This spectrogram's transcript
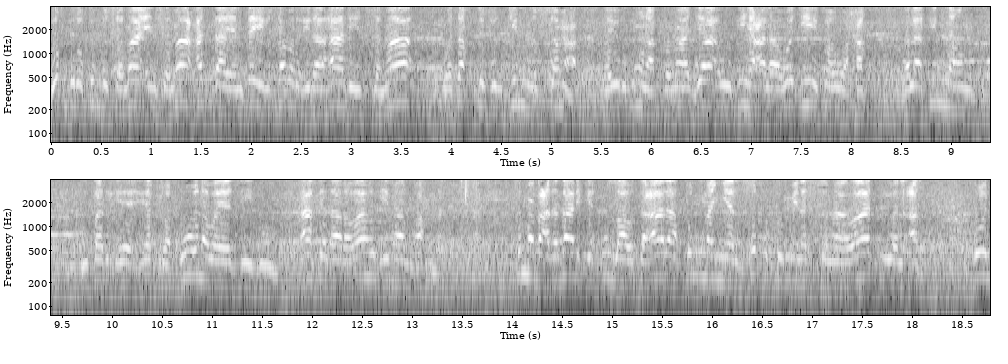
يخبر كل سماء سماء حتى ينتهي الخبر إلى هذه السماء وتخطف الجن السمع فيرمونه فما جاءوا به على وجهه فهو حق ولكنهم يتركون ويزيدون. هكذا رواه الإمام أحمد. ثم بعد ذلك يقول الله تعالى قل من يرزقكم من السماوات والأرض. قل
